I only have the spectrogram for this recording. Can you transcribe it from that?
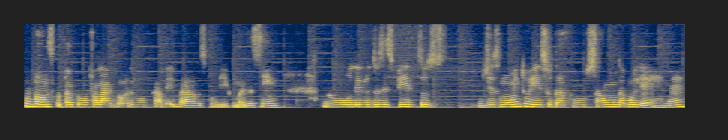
vão escutar o que eu vou falar agora e vão ficar meio bravas comigo. Mas assim, no livro dos Espíritos diz muito isso da função da mulher, né?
